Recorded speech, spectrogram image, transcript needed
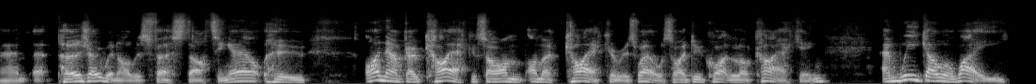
um, at Peugeot when I was first starting out, who I now go kayaking. So I'm I'm a kayaker as well. So I do quite a lot of kayaking, and we go away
